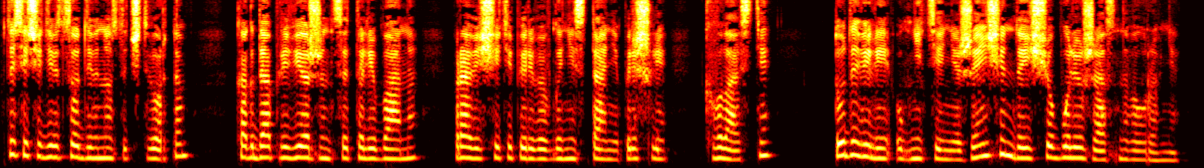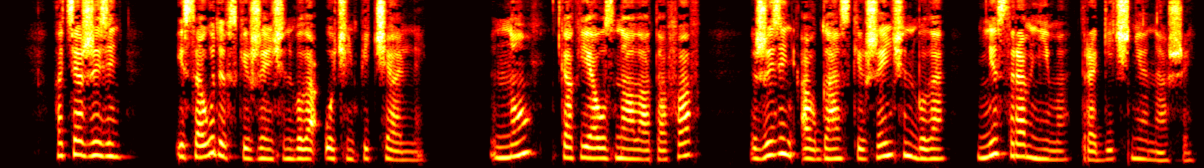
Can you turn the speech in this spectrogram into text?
В 1994 когда приверженцы Талибана, правящие теперь в Афганистане, пришли к власти, то довели угнетение женщин до еще более ужасного уровня. Хотя жизнь и саудовских женщин была очень печальной, но, как я узнала от Афав, жизнь афганских женщин была несравнимо трагичнее нашей.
